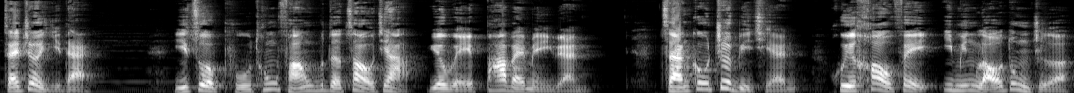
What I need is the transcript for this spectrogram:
在这一带，一座普通房屋的造价约为八百美元，攒够这笔钱。会耗费一名劳动者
